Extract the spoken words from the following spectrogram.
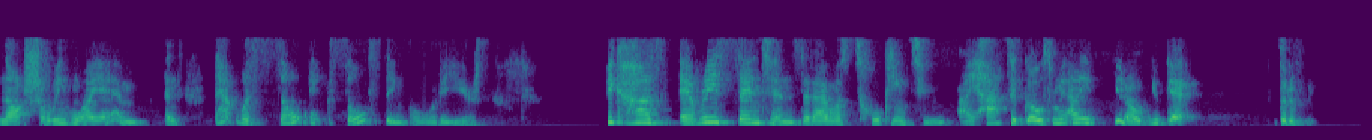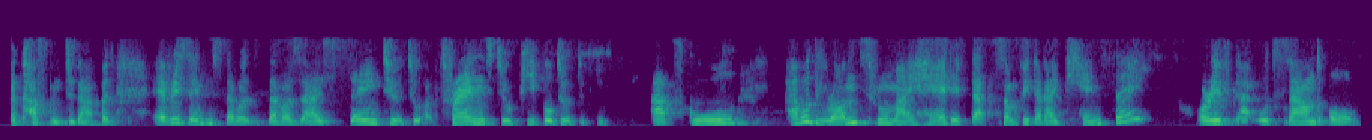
not showing who I am. And that was so exhausting over the years. Because every sentence that I was talking to, I had to go through. I mean, you know, you get sort of accustomed to that. But every sentence that was that was I saying to to friends, to people, to, to at school, I would run through my head if that's something that I can say, or if that would sound odd.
